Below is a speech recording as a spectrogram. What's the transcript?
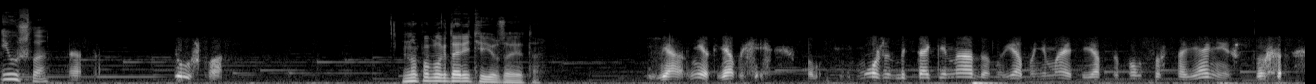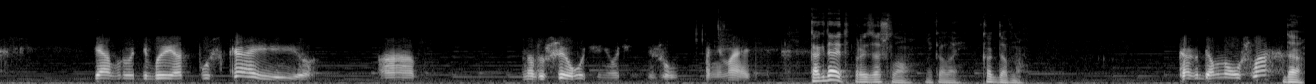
И ушла. И ушла. Ну, поблагодарите ее за это. Я, нет, я, может быть, так и надо, но я, понимаете, я в таком состоянии, что я вроде бы отпускаю ее, а на душе очень-очень тяжело, понимаете. Когда это произошло, Николай? Как давно? Как давно ушла? Да.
